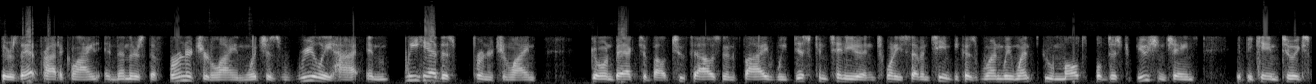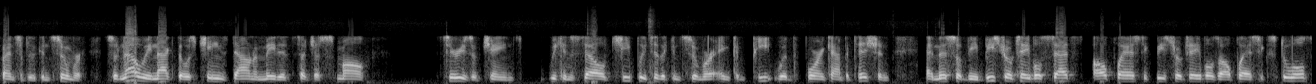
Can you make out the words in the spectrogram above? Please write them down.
there's that product line, and then there's the furniture line, which is really hot. And we had this furniture line going back to about 2005. We discontinued it in 2017 because when we went through multiple distribution chains, it became too expensive to the consumer. So now we knocked those chains down and made it such a small series of chains. We can sell cheaply to the consumer and compete with foreign competition. And this will be bistro table sets, all plastic bistro tables, all plastic stools,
